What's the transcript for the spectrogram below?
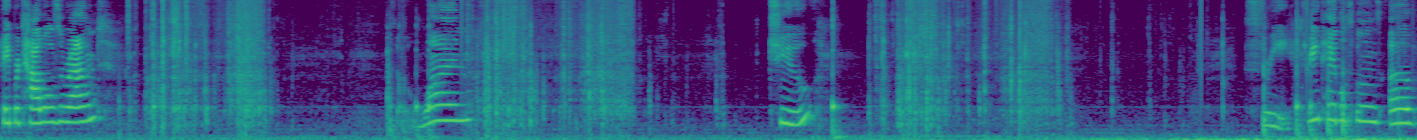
paper towels around. So one, two, three. Three tablespoons of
